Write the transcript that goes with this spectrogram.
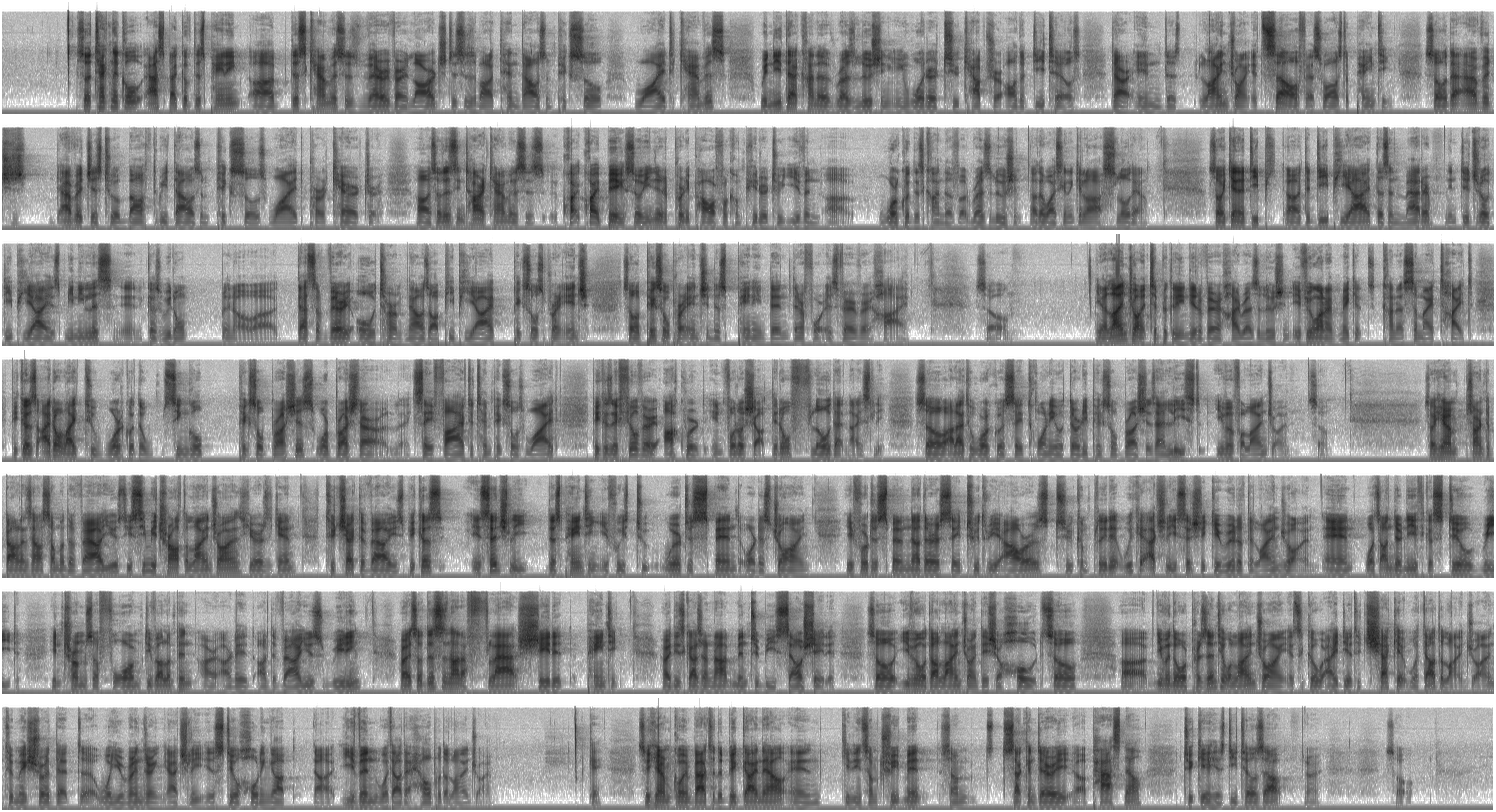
So technical aspect of this painting, uh, this canvas is very, very large. This is about 10,000 pixel wide canvas. We need that kind of resolution in order to capture all the details that are in the line drawing itself as well as the painting. So that average averages to about 3000 pixels wide per character. Uh, so this entire canvas is quite quite big, so you need a pretty powerful computer to even uh, work with this kind of uh, resolution. Otherwise, you're going to get a lot of slowdown. So again, the, DP, uh, the DPI doesn't matter. In digital, DPI is meaningless because uh, we don't you know, uh, that's a very old term. Now it's all PPI, pixels per inch. So a pixel per inch in this painting then therefore is very, very high. So yeah, line drawing typically need a very high resolution if you want to make it kind of semi-tight because I don't like to work with a single pixel brushes or brush that are like say 5 to 10 pixels wide because they feel very awkward in Photoshop. They don't flow that nicely. So I like to work with say 20 or 30 pixel brushes at least, even for line drawing. So so here I'm starting to balance out some of the values. You see me turn off the line drawings here again to check the values because essentially this painting if we to, were to spend or this drawing if we were to spend another say two three hours to complete it we could actually essentially get rid of the line drawing. And what's underneath could still read in terms of form development are, are, they, are the values reading right? So this is not a flat shaded painting right? These guys are not meant to be cel shaded. So even without line drawing, they should hold. So uh, even though we're presenting a line drawing, it's a good idea to check it without the line drawing to make sure that uh, what you're rendering actually is still holding up uh, even without the help of the line drawing. Okay, so here I'm going back to the big guy now and getting some treatment, some secondary uh, pass now to get his details out. All right, so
